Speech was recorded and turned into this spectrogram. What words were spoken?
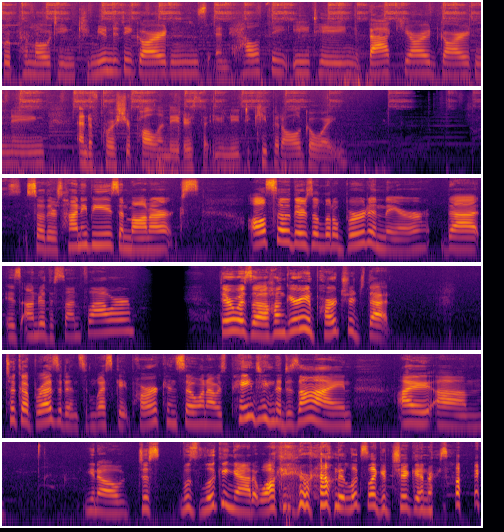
we're promoting community gardens and healthy eating, backyard gardening, and of course your pollinators that you need to keep it all going. So there's honeybees and monarchs. Also there's a little bird in there that is under the sunflower there was a Hungarian partridge that took up residence in Westgate Park. And so when I was painting the design, I, um, you know, just was looking at it walking around. It looks like a chicken or something.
